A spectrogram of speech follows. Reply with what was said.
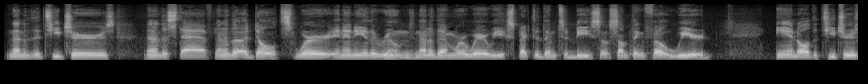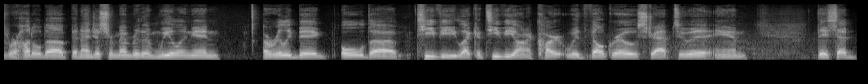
None of the teachers, None of the staff, none of the adults were in any of the rooms. None of them were where we expected them to be. So something felt weird. And all the teachers were huddled up, and I just remember them wheeling in a really big old uh, TV, like a TV on a cart with Velcro strapped to it. And they said,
